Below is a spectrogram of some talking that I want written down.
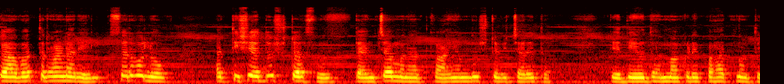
गावात राहणारे सर्व लोक अतिशय दुष्ट असून त्यांच्या मनात कायम दुष्ट विचार येतात ते देवधर्माकडे पाहत नव्हते.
